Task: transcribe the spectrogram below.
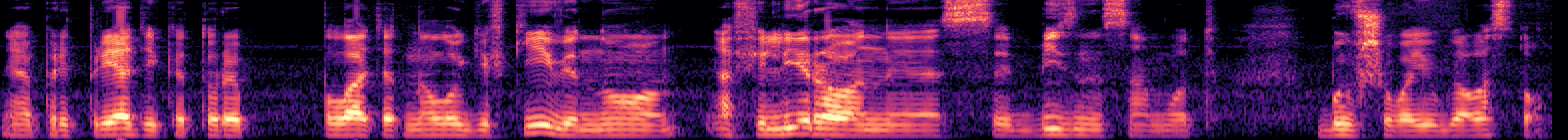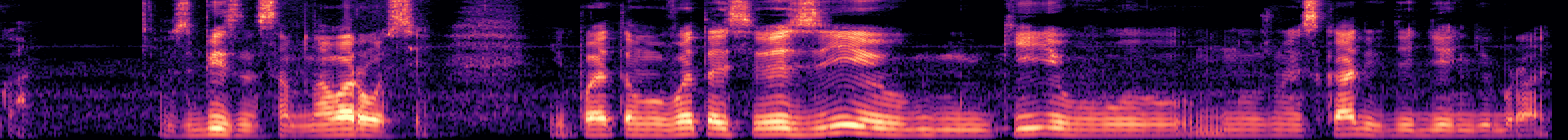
э, предприятий, которые платят налоги в Киеве, но аффилированы с бизнесом вот бывшего Юго-Востока, с бизнесом Новороссии. И поэтому в этой связи Киеву нужно искать, где деньги брать.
